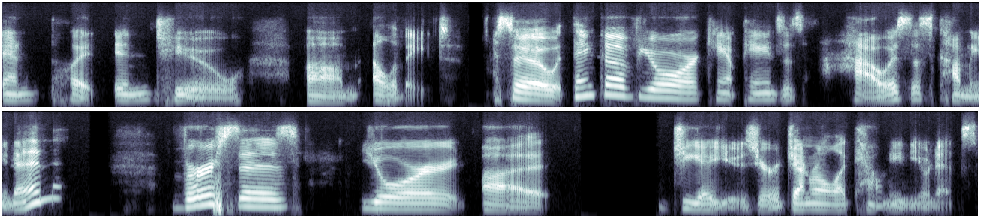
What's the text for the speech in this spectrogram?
and put into um, Elevate. So think of your campaigns as how is this coming in versus your uh, GAUs, your general accounting units.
